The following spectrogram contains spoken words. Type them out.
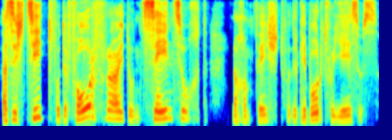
Es ist Zeit von der Vorfreude und Sehnsucht nach dem Fest von der Geburt von Jesus.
